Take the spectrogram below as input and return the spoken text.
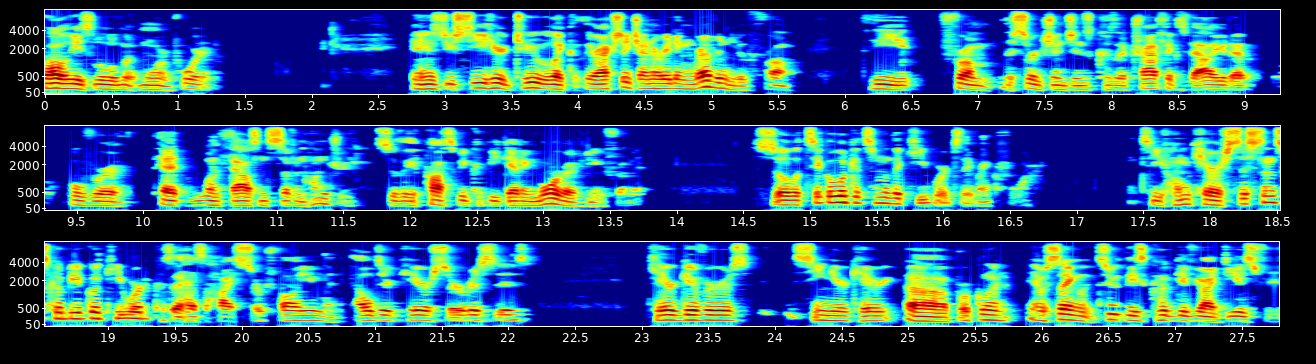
Quality is a little bit more important. And as you see here too, like they're actually generating revenue from the from the search engines because their traffic's valued at over at 1,700, so they possibly could be getting more revenue from it. So let's take a look at some of the keywords they rank for. Let's see, home care assistance could be a good keyword because it has a high search volume, like elder care services, caregivers, senior care, uh, Brooklyn. I was saying these could give you ideas for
